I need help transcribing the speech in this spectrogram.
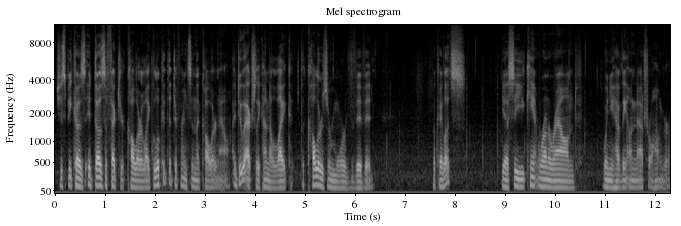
Just because it does affect your color. Like, look at the difference in the color now. I do actually kind of like the colors are more vivid. Okay, let's... Yeah, see, you can't run around when you have the unnatural hunger.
